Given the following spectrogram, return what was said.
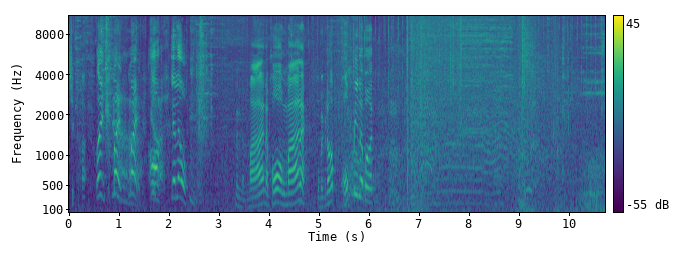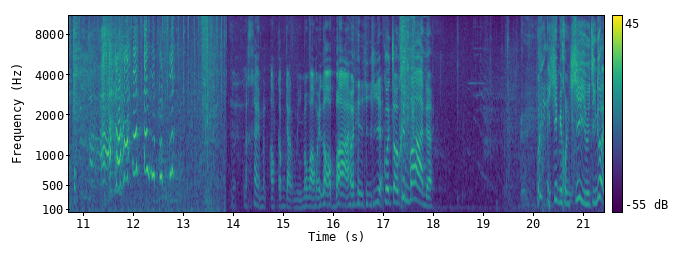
ชิบหายเฮ้ย ไม่ ไม่ ออก เร็วๆ นั่นน่ะม้าน่ะพ่อของม้าน่ะผมเป็นน้องครับผมมีระเบิดแล้วใครมันเอากับดักหมีมาวางไว้รอบบ้านวะเนี่ยเฮียกลัวโจรขึ้นบ้านเหรอเฮ้ยไอ้เฮียมีคนขี้อยู่จริงด้วย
